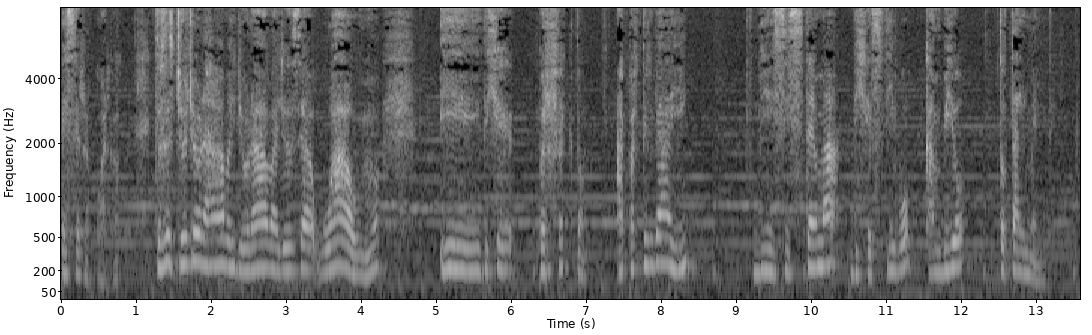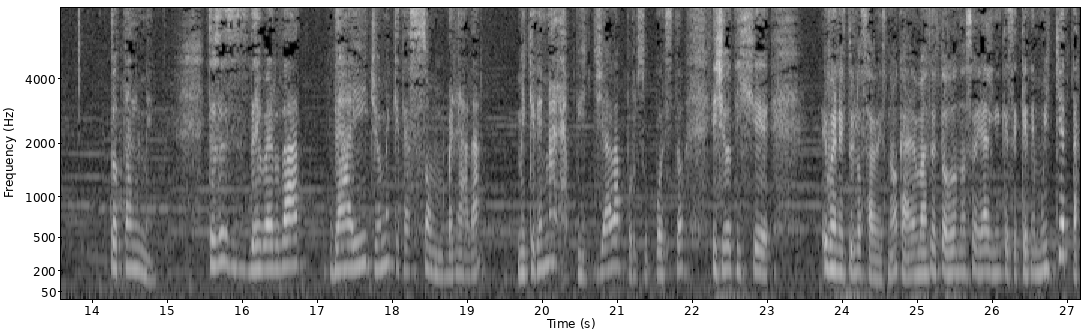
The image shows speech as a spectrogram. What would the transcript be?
ese recuerdo. Entonces yo lloraba y lloraba, yo decía, wow, ¿no? Y dije, perfecto. A partir de ahí, mi sistema digestivo cambió totalmente, totalmente. Entonces, de verdad, de ahí yo me quedé asombrada, me quedé maravillada, por supuesto, y yo dije, y bueno, y tú lo sabes, ¿no? Que además de todo no soy alguien que se quede muy quieta.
